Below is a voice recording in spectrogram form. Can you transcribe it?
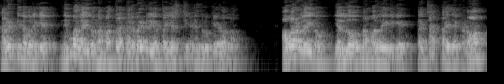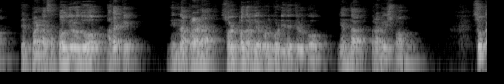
ಕರೆಂಟಿನವರಿಗೆ ನಿಮ್ಮ ಲೈನು ನಮ್ಮ ಹತ್ರ ತರಬೇಡ್ರಿ ಅಂತ ಎಷ್ಟು ಹೇಳಿದ್ರು ಕೇಳೋಲ್ಲ. ಅವರ ಲೈನು ಎಲ್ಲೋ ನಮ್ಮ ಲೈನಿಗೆ ಟಚ್ ಆಗ್ತಾ ಇದೆ ಕಣೋ. ತಿಪ್ಪಣ್ಣ ಸತ್ತೋಗಿರೋದು ಅದಕ್ಕೆ. ನಿನ್ನ ಪ್ರಾಣ ಸ್ವಲ್ಪದರಲ್ಲೇ ಉಳ್ಕೊಂಡಿದೆ ತಿಳ್ಕೋ ಎಂದ ರಮೇಶ್ ಬಾಬು. ಸುಖ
